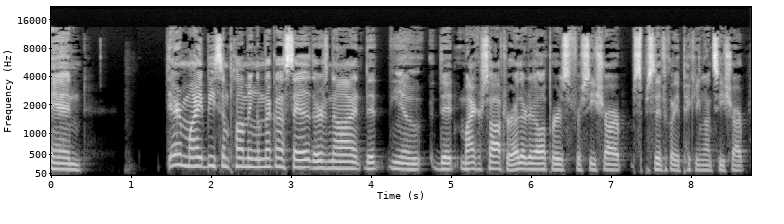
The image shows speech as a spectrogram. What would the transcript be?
And there might be some plumbing. I'm not going to say that there's not that, you know, that Microsoft or other developers for C sharp, specifically picking on C sharp,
